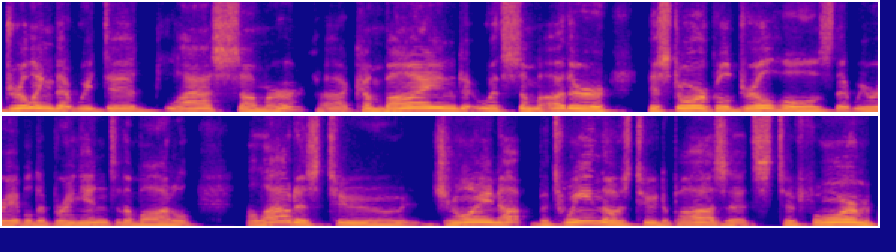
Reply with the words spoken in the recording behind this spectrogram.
drilling that we did last summer, uh, combined with some other historical drill holes that we were able to bring into the model, allowed us to join up between those two deposits to form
